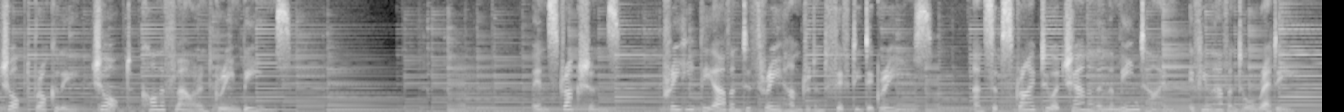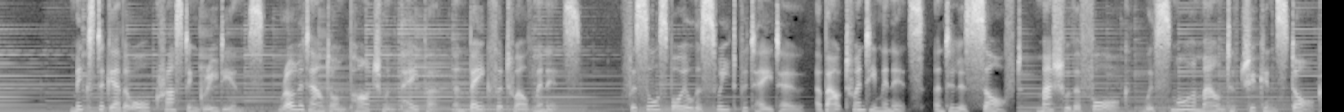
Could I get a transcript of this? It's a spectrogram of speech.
chopped broccoli, chopped cauliflower and green beans. Instructions. Preheat the oven to 350 degrees. And subscribe to our channel in the meantime if you haven't already. Mix together all crust ingredients, roll it out on parchment paper and bake for 12 minutes. For sauce boil the sweet potato about 20 minutes until it's soft, mash with a fork with small amount of chicken stock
